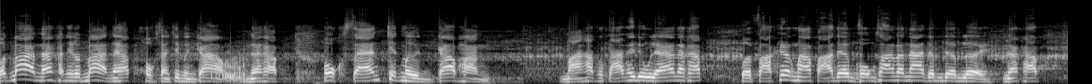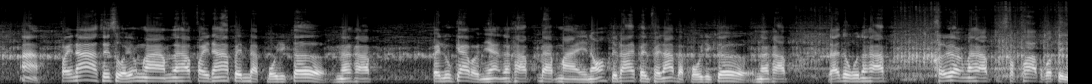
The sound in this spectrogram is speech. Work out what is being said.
รถบ้านนะคันนี้รถบ้านนะครับ6 7 9 0 0 0นะครับ6 7 9 0 0 0มา มาครับสตาร์ทให้ดูแล้วนะครับ เปิดฝาเครื่องมาฝาเดิมโครงสร้างด้านหน้าเดิมๆเลยนะครับอะไฟหน้าสวยๆงามๆนะครับ ไฟหน้าเป็นแบบโปรเจคเตอร์นะครับเป็นลูกแก้วแบบนี้นะครับ แบบใหม่เนาะจะได้เป็นไฟหน้าแบบโปรเจคเตอร์นะครับ และดูนะครับ เครื่องนะครับสภาพปกติ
